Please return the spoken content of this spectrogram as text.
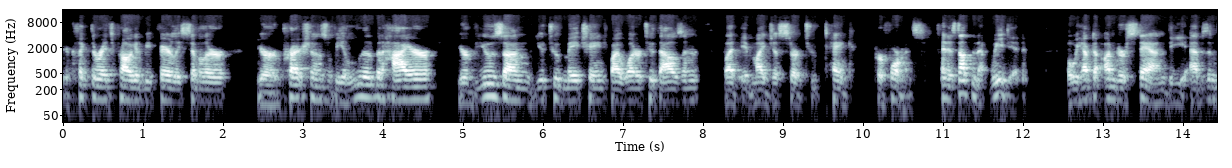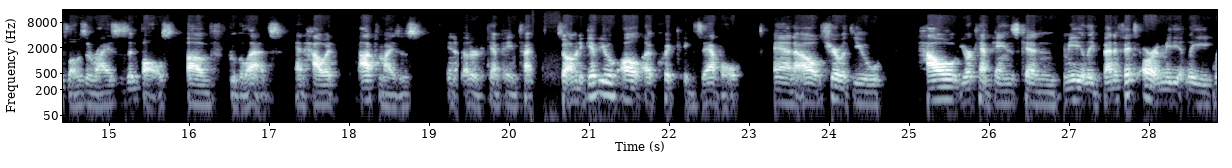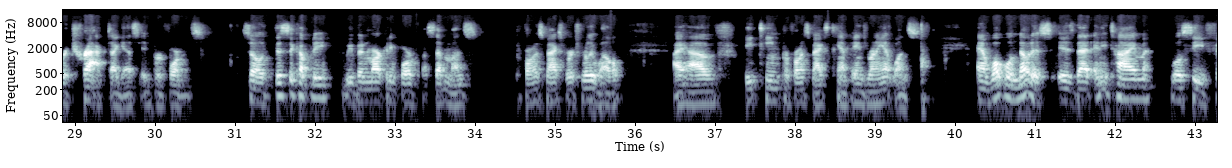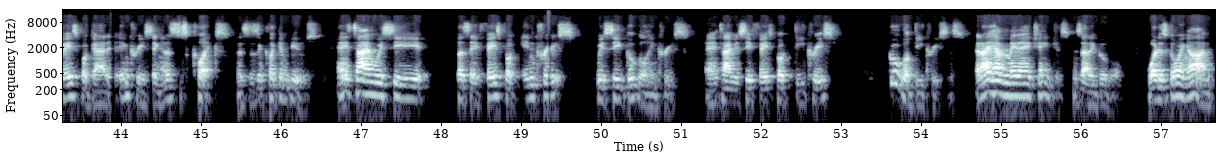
Your click through rate's probably going to be fairly similar. Your impressions will be a little bit higher your views on YouTube may change by one or 2,000, but it might just start to tank performance. And it's nothing that we did, but we have to understand the ebbs and flows, the rises and falls of Google Ads and how it optimizes in other campaign types. So I'm going to give you all a quick example and I'll share with you how your campaigns can immediately benefit or immediately retract, I guess, in performance. So this is a company we've been marketing for seven months. Performance Max works really well. I have 18 Performance Max campaigns running at once. And what we'll notice is that anytime we'll see Facebook ad increasing, and this is clicks, this isn't click and views. Anytime we see, let's say, Facebook increase, we see Google increase. Anytime you see Facebook decrease, Google decreases. And I haven't made any changes inside of Google. What is going on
